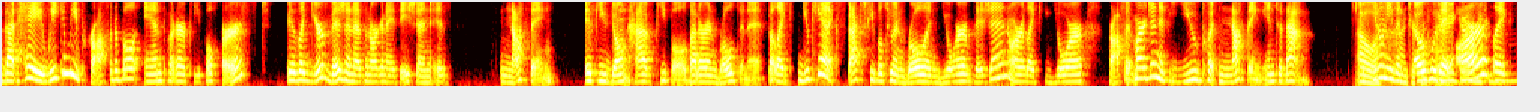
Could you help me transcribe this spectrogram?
that hey we can be profitable and put our people first. Because like your vision as an organization is nothing if you don't have people that are enrolled in it. But like you can't expect people to enroll in your vision or like your profit margin if you put nothing into them. Oh if you don't even know who they are. Like mm-hmm.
